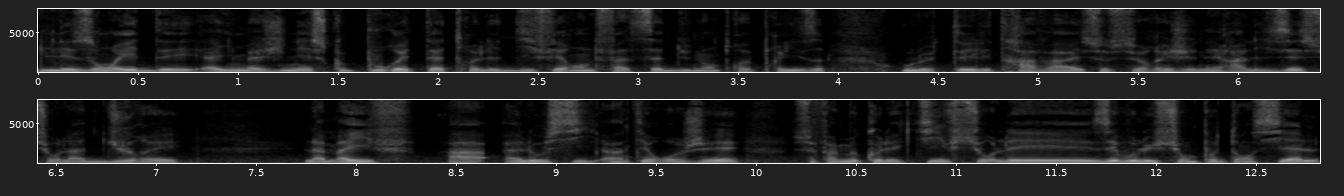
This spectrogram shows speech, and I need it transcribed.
Ils les ont aidés à imaginer ce que pourraient être les différentes facettes d'une entreprise où le télétravail se serait généralisé sur la durée. La Maïf a elle aussi interrogé ce fameux collectif sur les évolutions potentielles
